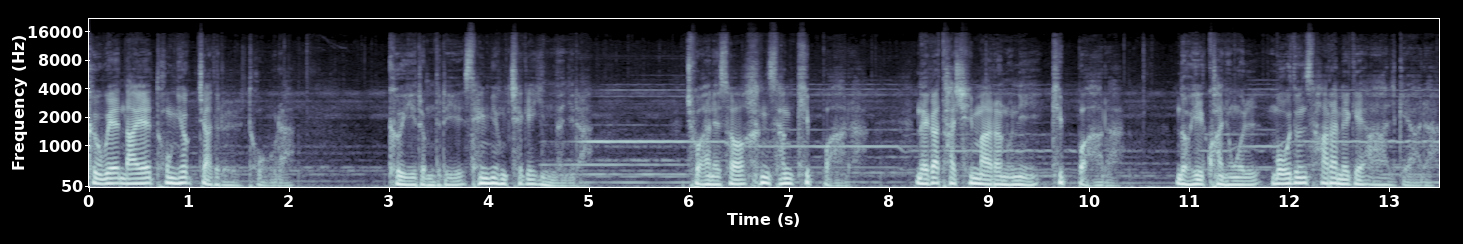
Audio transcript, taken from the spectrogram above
그 외 나의 동역자들을 도우라. 그 이름들이 생명책에 있느니라. 주 안에서 항상 기뻐하라. 내가 다시 말하노니 기뻐하라. 너희 관용을 모든 사람에게 알게 하라.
